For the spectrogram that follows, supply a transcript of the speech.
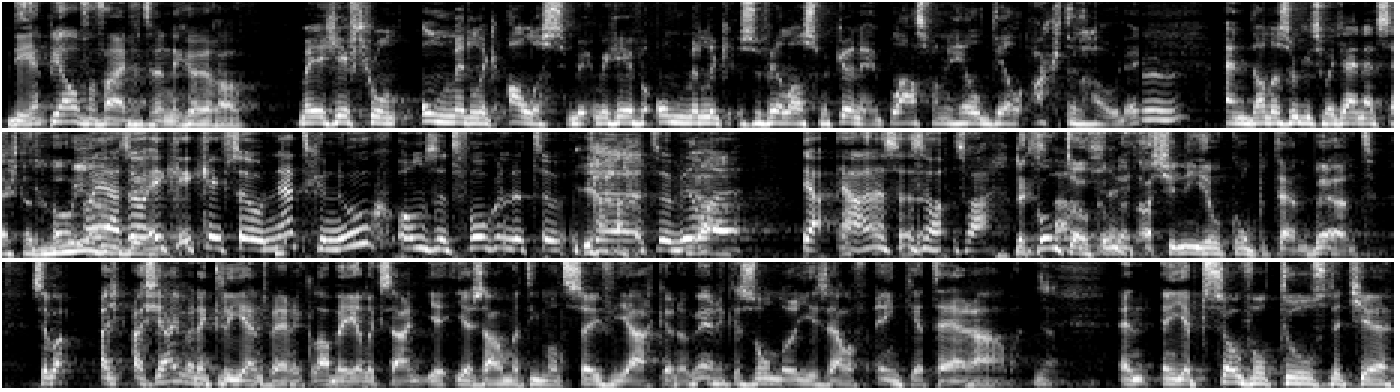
die heb je al voor 25 euro. Maar je geeft gewoon onmiddellijk alles. We, we geven onmiddellijk zoveel als we kunnen in plaats van een heel deel achterhouden. En dat is ook iets wat jij net zegt. Dat. Oh niemand ja, zo, ik, ik geef zo net genoeg om ze het volgende te, te, Ja, te willen. ja. Ja, ja, dat is, dat is wel zwaar. Dat komt ook omdat als je niet heel competent bent. Zeg maar, als, als jij met een cliënt werkt, laten we eerlijk zijn, je, je zou met iemand zeven jaar kunnen werken zonder jezelf één keer te herhalen. Ja. En, en je hebt zoveel tools dat je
